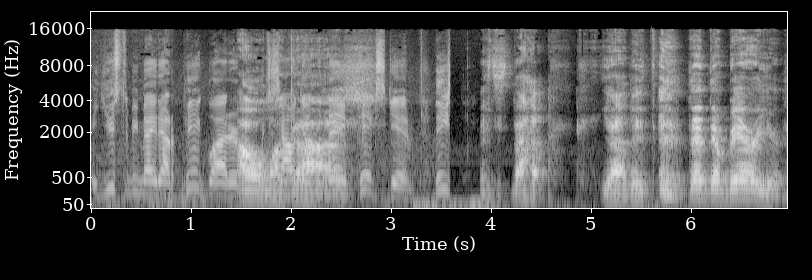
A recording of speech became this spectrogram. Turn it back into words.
It used to be made out of pig bladder, Oh which my is how it got the name pigskin. These It's not. Yeah, the, the the barrier,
